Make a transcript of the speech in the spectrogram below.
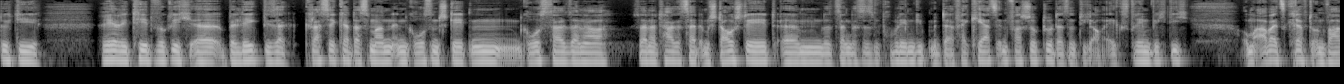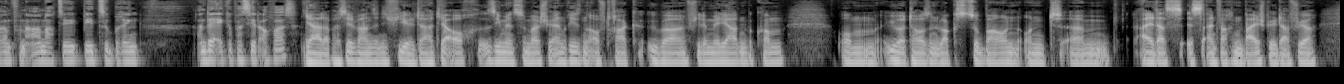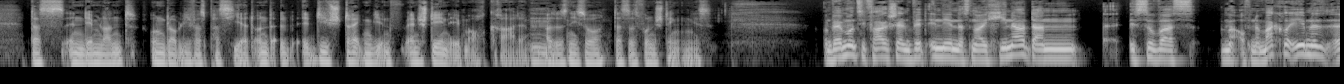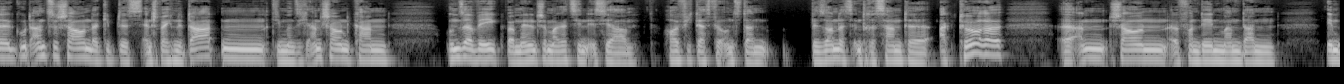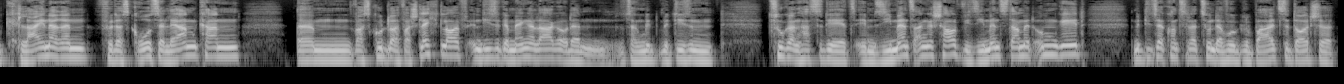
durch die Realität wirklich äh, belegt, dieser Klassiker, dass man in großen Städten einen Großteil seiner seiner Tageszeit im Stau steht, ähm, sozusagen, dass es ein Problem gibt mit der Verkehrsinfrastruktur. Das ist natürlich auch extrem wichtig, um Arbeitskräfte und Waren von A nach B zu bringen. An der Ecke passiert auch was? Ja, da passiert wahnsinnig viel. Da hat ja auch Siemens zum Beispiel einen Riesenauftrag über viele Milliarden bekommen, um über 1000 Loks zu bauen. Und ähm, all das ist einfach ein Beispiel dafür, dass in dem Land unglaublich was passiert. Und äh, die Strecken, die entstehen eben auch gerade. Mhm. Also es ist nicht so, dass das Wunschdenken ist. Und wenn wir uns die Frage stellen, wird Indien das neue China, dann äh, ist sowas immer auf einer Makroebene äh, gut anzuschauen. Da gibt es entsprechende Daten, die man sich anschauen kann. Unser Weg beim Manager Magazin ist ja häufig, dass wir uns dann besonders interessante Akteure äh, anschauen, äh, von denen man dann im kleineren für das Große lernen kann, ähm, was gut läuft, was schlecht läuft in diese Gemengelage oder sozusagen mit, mit diesem Zugang hast du dir jetzt eben Siemens angeschaut, wie Siemens damit umgeht, mit dieser Konstellation, der wohl globalste deutsche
